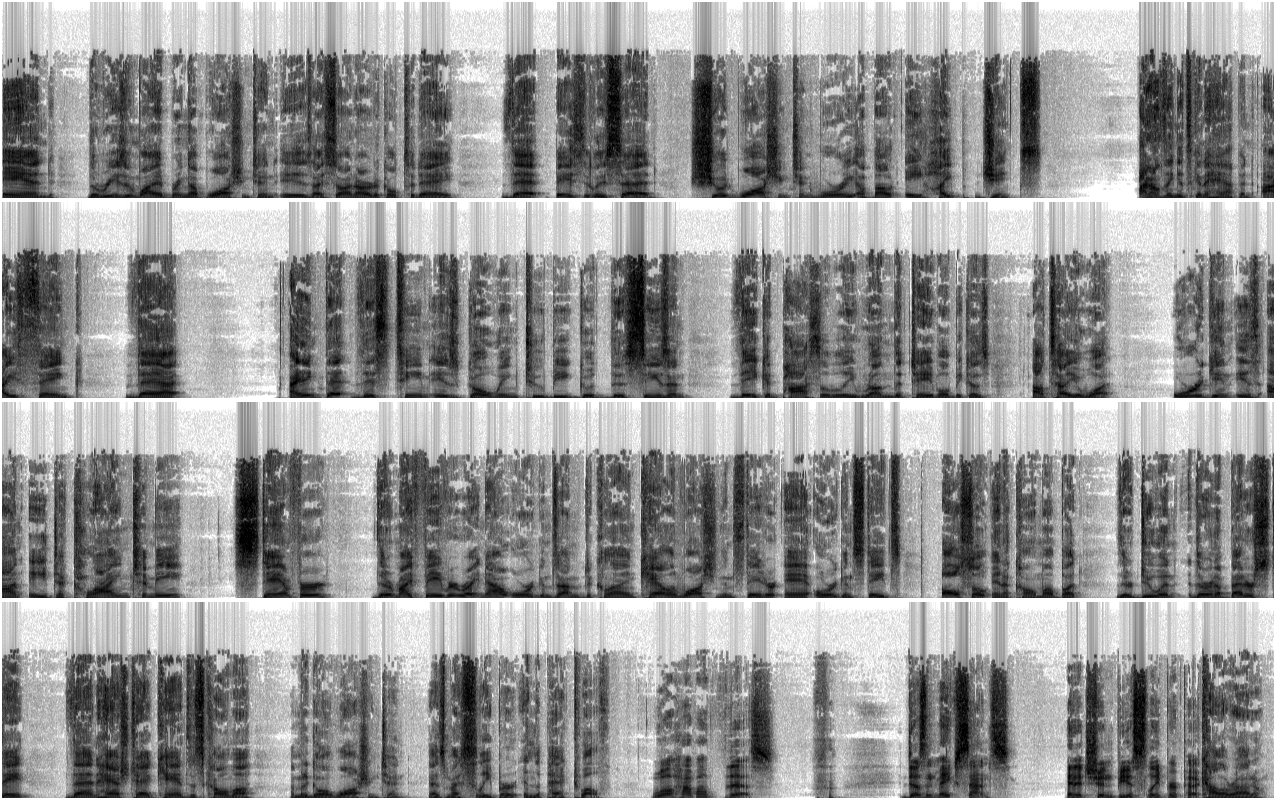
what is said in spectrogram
and the reason why I bring up Washington is I saw an article today that basically said should Washington worry about a hype jinx? I don't think it's gonna happen. I think that I think that this team is going to be good this season. They could possibly run the table because I'll tell you what, Oregon is on a decline to me. Stanford, they're my favorite right now. Oregon's on a decline. Cal and Washington State are. Oregon State's also in a coma, but they're doing they're in a better state than hashtag Kansas coma. I'm gonna go with Washington as my sleeper in the Pac-12. Well, how about this? Doesn't make sense, and it shouldn't be a sleeper pick. Colorado.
